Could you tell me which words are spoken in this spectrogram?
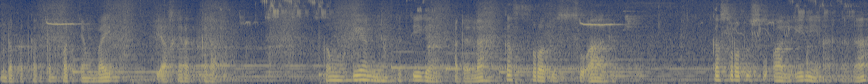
mendapatkan tempat yang baik di akhirat kelak. Kemudian yang ketiga adalah kasratus soal kasratus soal ini adalah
